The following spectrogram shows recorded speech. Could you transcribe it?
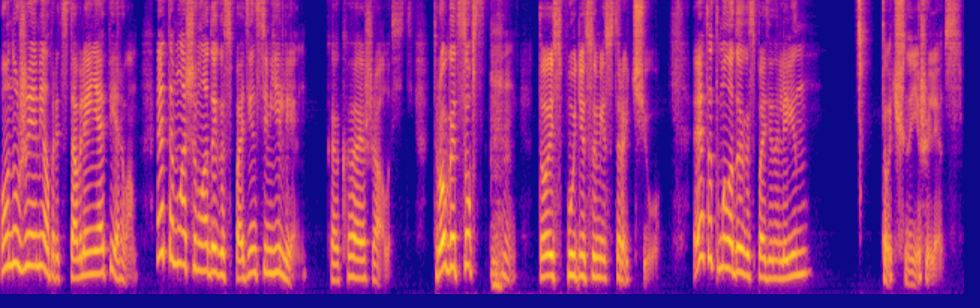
Он уже имел представление о первом. Это младший молодой господин семьи Лин. Какая жалость. Трогать собс... то есть спутницу мистера Чу. Этот молодой господин Лин точно не жилец.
